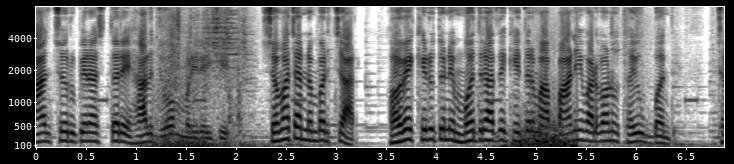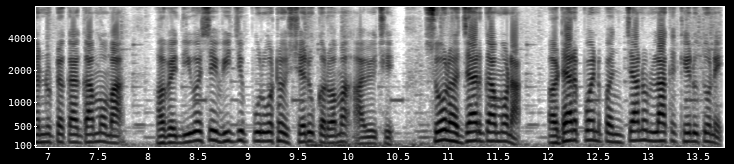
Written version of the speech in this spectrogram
પાંચસો રૂપિયાના સ્તરે હાલ જોવા મળી રહી છે. સમાચાર નંબર ચાર. હવે ખેડૂતોને મધરાતે ખેતરમાં પાણી વાળવાનું થયું બંધ. છન્નું ટકા ગામોમાં હવે દિવસે વીજ પુરવઠો શરૂ કરવામાં આવ્યો છે. સોળ હજાર ગામોના અઢાર પોઈન્ટ પંચાણું લાખ ખેડૂતોને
